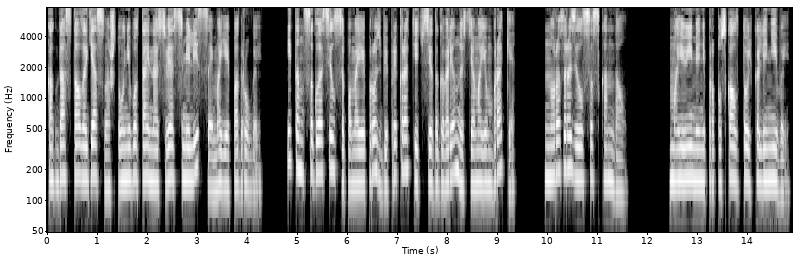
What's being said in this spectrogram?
Когда стало ясно, что у него тайная связь с Мелиссой, моей подругой, Итан согласился по моей просьбе прекратить все договоренности о моем браке, но разразился скандал. Мое имя не пропускал только ленивый,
